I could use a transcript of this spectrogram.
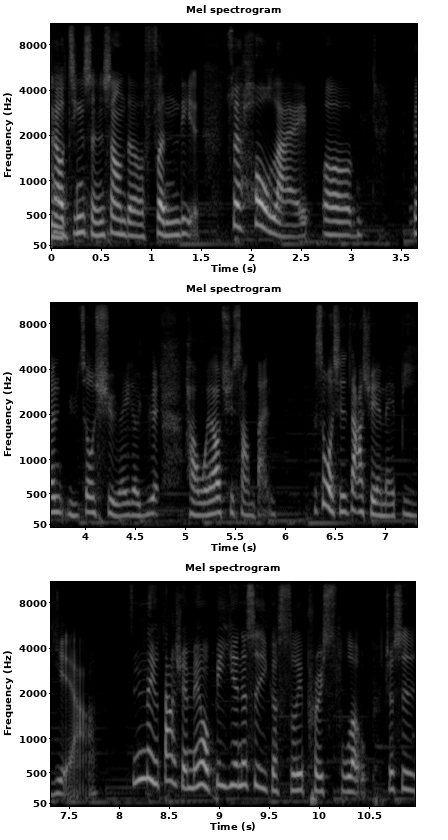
还有精神上的分裂。所以后来呃，跟宇宙许了一个愿，好，我要去上班。可是我其实大学也没毕业啊。那个大学没有毕业，那是一个 slippery slope。就是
